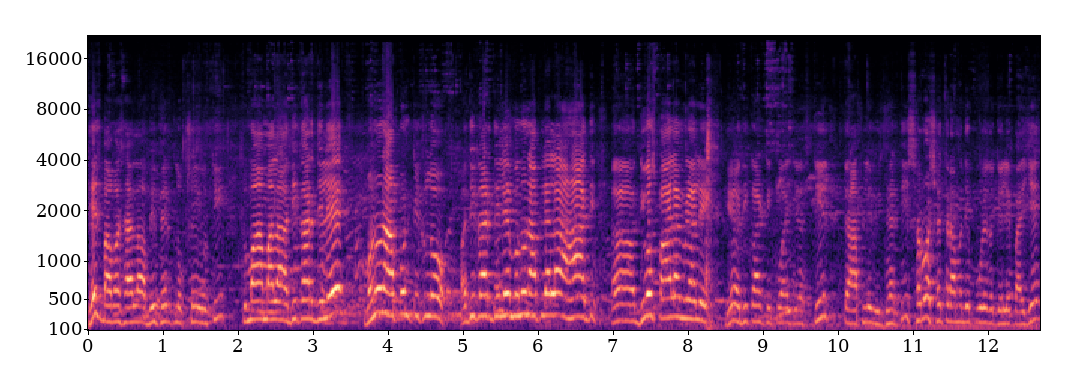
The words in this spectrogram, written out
हेच बाबासाहेबला अभिप्रेत लोकशाही होती. तुम्हा आम्हाला अधिकार दिले म्हणून आपण टिकलो. अधिकार दिले म्हणून आपल्याला हा अधि दिवस पाहायला मिळाले. हे अधिकार टिकवायचे असतील तर आपले विद्यार्थी सर्व क्षेत्रामध्ये पुढे गेले पाहिजे.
